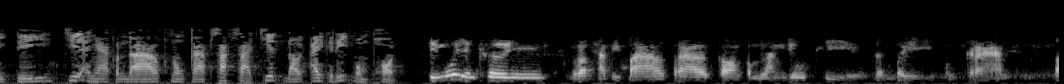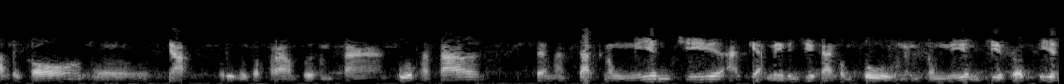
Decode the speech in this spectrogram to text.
នាទីជាអាជ្ញាកណ្ដាលក្នុងការផ្សះផ្សាជាតិដោយឯករាជ្យបំផុតទីមួយយើងឃើញរដ្ឋាភិបាលប្រើកងកម្លាំងយោធាដើម្បីបង្ក្រាបបាតុករចាប់ឬមួយក៏ប្រើអំពើហិង្សាសួរថាតើ ព្រះមហាក្សត្រក្នុងនាមជាអគ្គមេបញ្ជាការកម្ពុជានិងក្នុងនាមជាប្រធាន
